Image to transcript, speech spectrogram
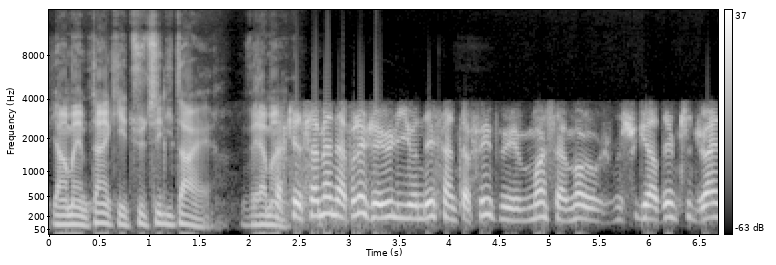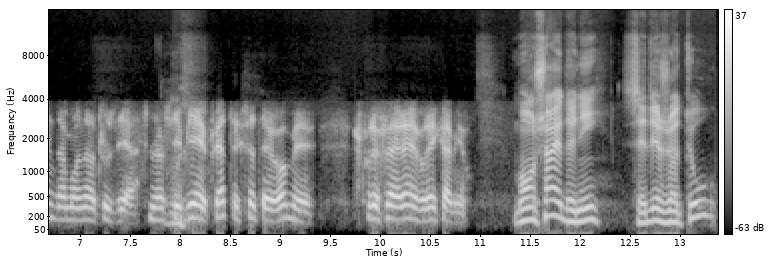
puis en même temps qui est utilitaire. Vraiment. Parce que semaine après, j'ai eu le Hyundai Santa Fe, puis moi, ça m'a, je me suis gardé une petite gêne dans mon enthousiasme. C'est bien fait, etc., mais je préférais un vrai camion. Mon cher Denis, c'est déjà tout,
